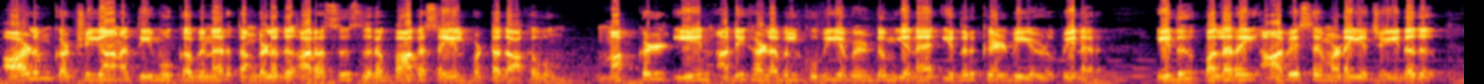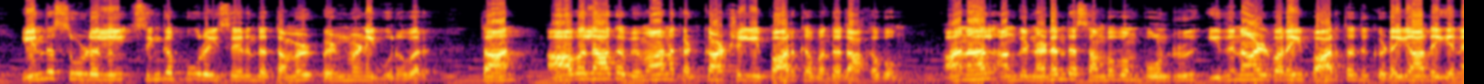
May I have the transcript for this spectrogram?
ஆளும் கட்சியான திமுகவினர் தங்களது அரசு சிறப்பாக செயல்பட்டதாகவும் மக்கள் ஏன் அதிக அளவில் குவிய வேண்டும் என எதிர்கேள்வி எழுப்பினர். இது பலரை ஆவேசமடைய செய்தது. இந்த சூழலில் சிங்கப்பூரை சேர்ந்த தமிழ் பெண்மணி ஒருவர் தான் ஆவலாக விமான கண்காட்சியை பார்க்க வந்ததாகவும் ஆனால் அங்கு நடந்த சம்பவம் போன்று இதுநாள் வரை பார்த்தது கிடையாது என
